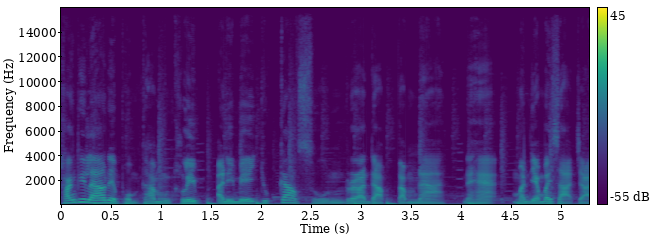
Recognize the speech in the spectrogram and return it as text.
ครั้งที่แล้วเนี่ยผมทำคลิปอนิเมะยุค 90 ระดับตำนานนะฮะ มันยังไม่สะใจ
